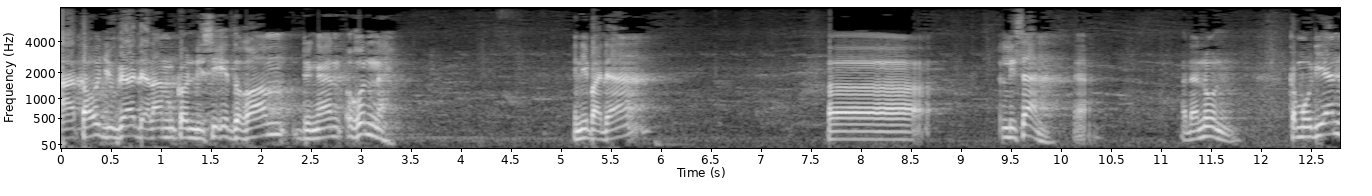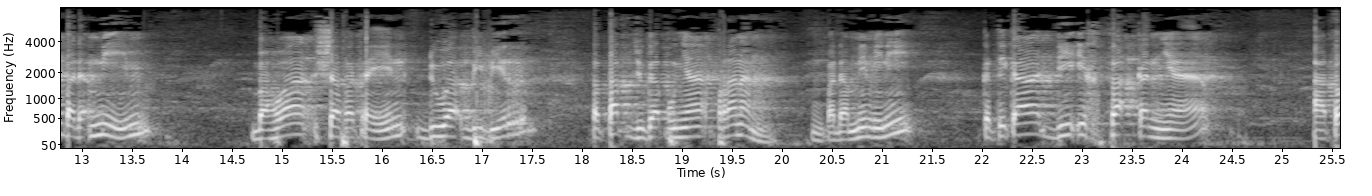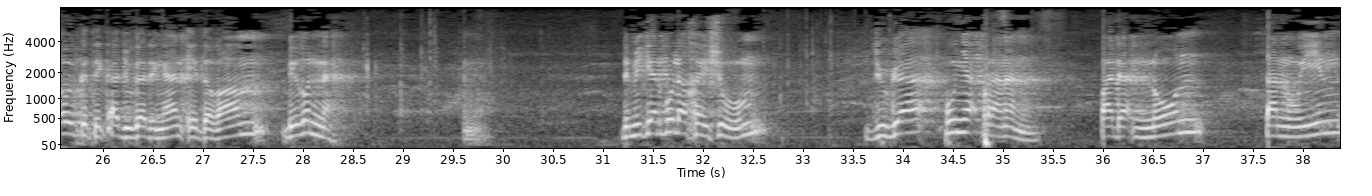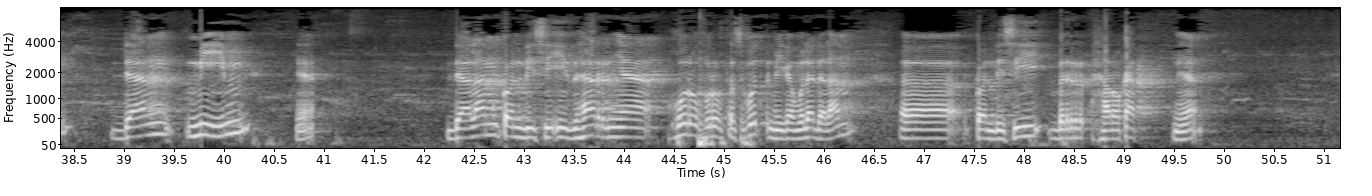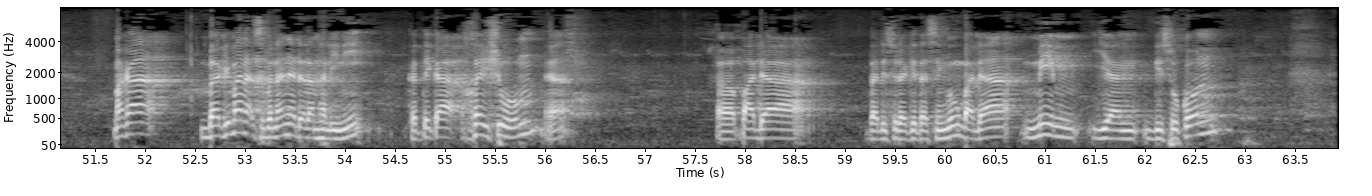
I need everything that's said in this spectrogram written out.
atau juga dalam kondisi idgham dengan gunnah. Ini pada uh, lisan ya. Pada nun. Kemudian pada mim bahwa syafatain dua bibir tetap juga punya peranan pada mim ini ketika diikhfakannya atau ketika juga dengan idgham bi gunnah. Demikian pula khayshum juga punya peranan pada nun, tanwin dan mim ya. Dalam kondisi idharnya huruf-huruf tersebut demikian pula dalam uh, kondisi berharokat ya. Maka bagaimana sebenarnya dalam hal ini ketika khayshum ya e, pada tadi sudah kita singgung pada mim yang disukun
